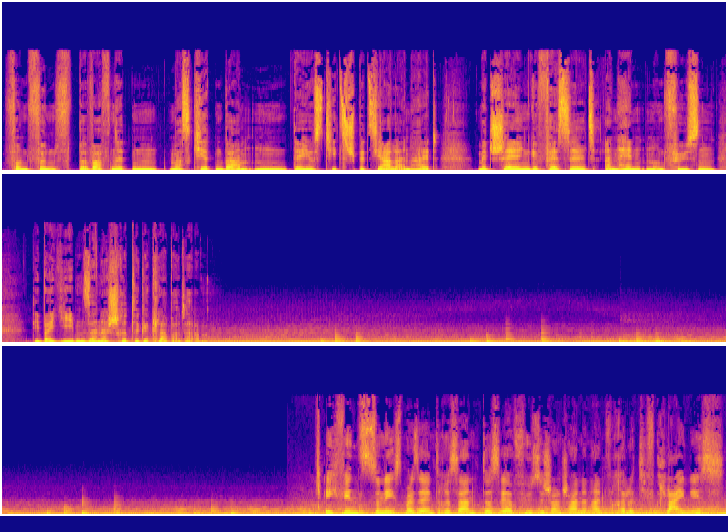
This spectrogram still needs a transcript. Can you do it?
von fünf bewaffneten, maskierten Beamten der Justizspezialeinheit mit Schellen gefesselt an Händen und Füßen, die bei jedem seiner Schritte geklappert haben. Ich finde es zunächst mal sehr interessant, dass er physisch anscheinend einfach relativ klein ist.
